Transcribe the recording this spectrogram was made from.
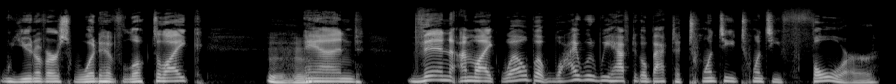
universe would have looked like Mm-hmm. and then i'm like well but why would we have to go back to 2024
